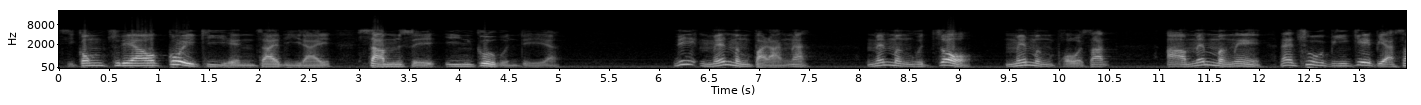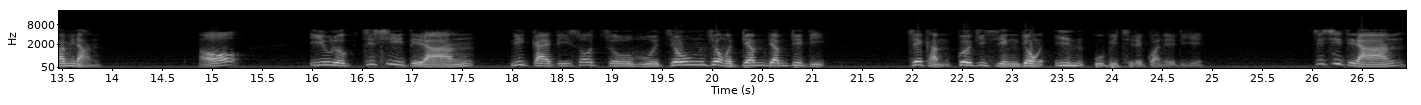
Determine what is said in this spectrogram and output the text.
是讲出了过去、现在、未来三世因果问题啊！你毋免问别人啦，毋免问佛祖，毋免问菩萨，啊，毋免问呢？咱厝边隔壁啥物人？哦，有了即世的人。你家己所做无种种的点点滴滴，这看过去成长因有密切的关系伫。即世的人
